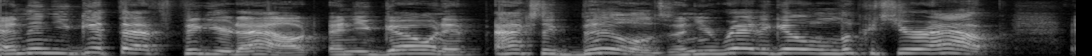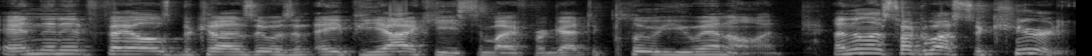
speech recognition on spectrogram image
And then you get that figured out and you go and it actually builds and you're ready to go look at your app and then it fails because it was an API key somebody forgot to clue you in on. And then let's talk about security.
